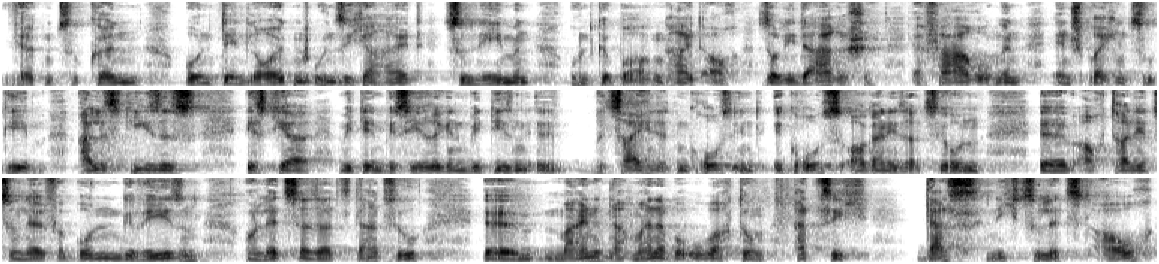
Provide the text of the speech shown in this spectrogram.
wirken zu können und den Leuten Unsicherheit zu nehmen und Geborgenheit, auch solidarische Erfahrungen entsprechend zu geben. Alles dieses ist ja mit den bisherigen, mit diesen äh, bezeichneten Groß Großorganisationen äh, auch traditionell verbunden gewesen. Und letzter Satz dazu. Äh, meine, nach meiner Beobachtung hat sich das nicht zuletzt auch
